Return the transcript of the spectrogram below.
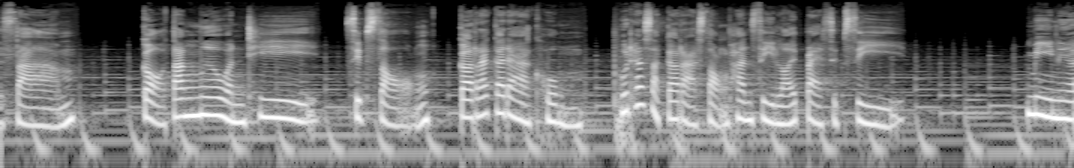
ต3 ก่อตั้งเมื่อวันที่ 12 กรกฎาคม พุทธศักราช 2484 มีเนื้อ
